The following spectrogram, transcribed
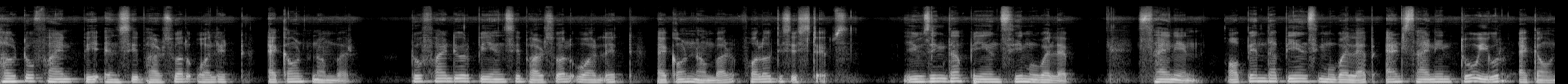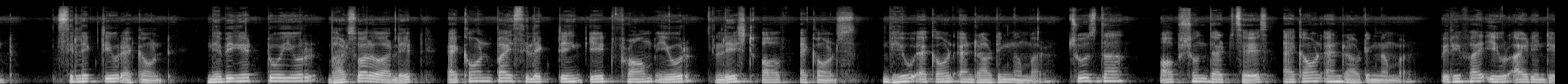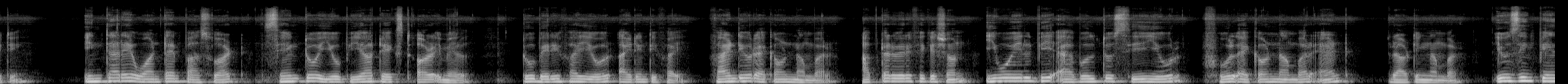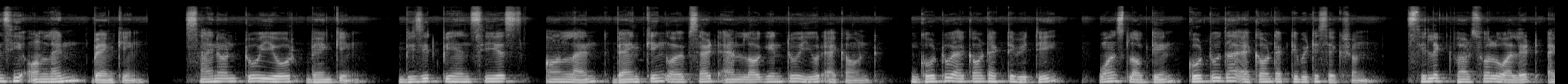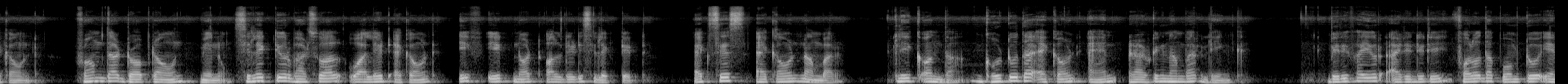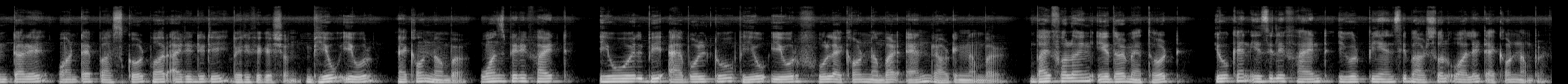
How to find PNC Virtual Wallet account number. To find your PNC Virtual Wallet account number, follow these steps. Using the PNC mobile app, sign in. Open the PNC mobile app and sign in to your account. Select your account. Navigate to your virtual wallet account by selecting it from your list of accounts. View account and routing number. Choose the option that says account and routing number. Verify your identity. Enter a one-time password sent to you via text or email to verify your identity. Find your account number. After verification, you will be able to see your full account number and routing number. Using PNC Online Banking. Sign on to your banking. Visit PNC's online banking website and log into your account. Go to account activity once logged in, go to the account activity section. Select virtual wallet account. From the drop down menu, select your virtual wallet account if it not already selected. Access account number. Click on the go to the account and routing number link. Verify your identity. Follow the prompt to enter a one-time passcode for identity verification. View your account number. Once verified, you will be able to view your full account number and routing number. By following either method, you can easily find your PNC Virtual Wallet account number.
